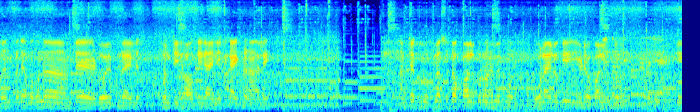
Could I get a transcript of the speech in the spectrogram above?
गणपत्या बघून आमचे डोळे फिरायले कोणती घ्यावं की काय नाही की काय खाणं आले आमच्या ग्रुपला सुद्धा कॉल करून आम्ही बोल बोलायलो की व्हिडिओ कॉलिंग करून की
